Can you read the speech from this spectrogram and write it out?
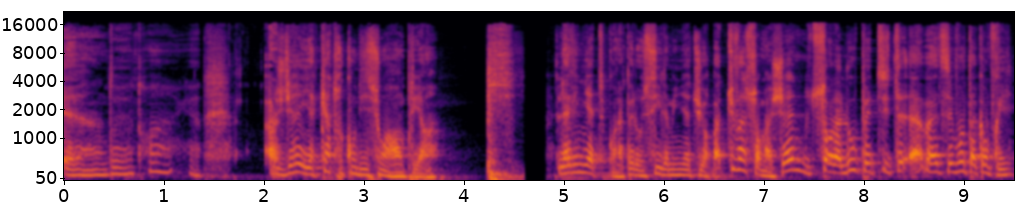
Un, deux, trois, quatre. Alors, je dirais, il y a quatre conditions à remplir. La vignette, qu'on appelle aussi la miniature. Bah, tu vas sur ma chaîne, tu sors la loupe et tu... Ah bah, c'est bon, t'as compris.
